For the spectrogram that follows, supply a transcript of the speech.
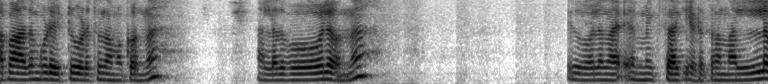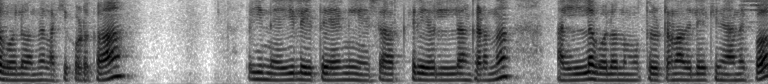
അപ്പോൾ അതും കൂടെ ഇട്ട് കൊടുത്ത് നമുക്കൊന്ന് നല്ലതുപോലെ ഒന്ന് ഇതുപോലെ മിക്സാക്കി എടുക്കണം. നല്ലപോലെ ഒന്ന് ഇളക്കി കൊടുക്കുക. അപ്പോൾ ഈ നെയ്യിൽ ഈ തേങ്ങയും ശർക്കരയും എല്ലാം കിടന്ന് നല്ലപോലെ ഒന്ന് മുത്ത് കിട്ടണം. അതിലേക്ക് ഞാനിപ്പോൾ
